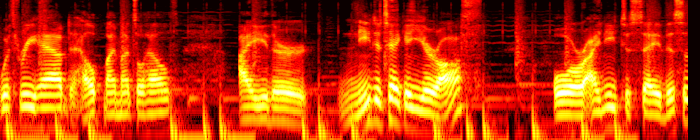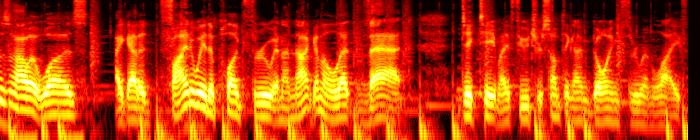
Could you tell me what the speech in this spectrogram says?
with rehab to help my mental health I either need to take a year off or I need to say, this is how it was. I got to find a way to plug through, and I'm not going to let that dictate my future, something I'm going through in life.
